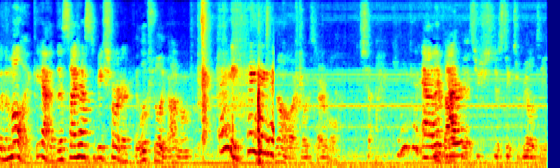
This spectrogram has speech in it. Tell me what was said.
For the mullet, yeah, this side has to be shorter. It looks really bad, Mom. Hey, hey, hey, hey. No, it looks terrible. Can you get out You're of back here? this. You should just stick to realty.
